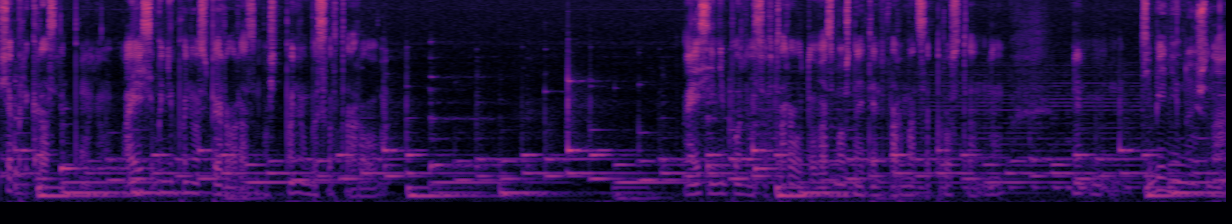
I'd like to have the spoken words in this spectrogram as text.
Все прекрасно понял. А если бы не понял с первого раза, может понял бы со второго. А если не понял со второго, то, возможно, эта информация просто, ну, тебе не нужна.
